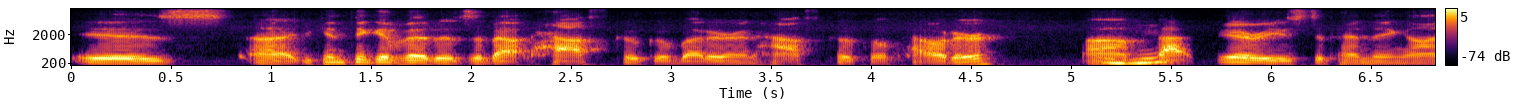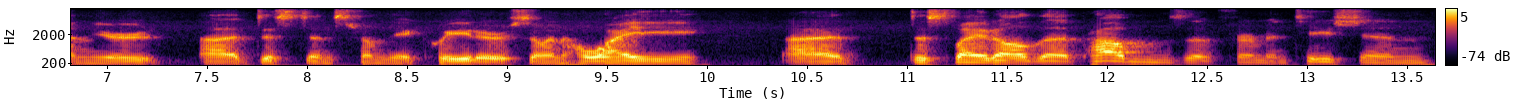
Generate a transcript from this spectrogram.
is uh, you can think of it as about half cocoa butter and half cocoa powder. Um, Mhm. That varies depending on your uh, distance from the equator. So in Hawaii, uh, despite all the problems of fermentation,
